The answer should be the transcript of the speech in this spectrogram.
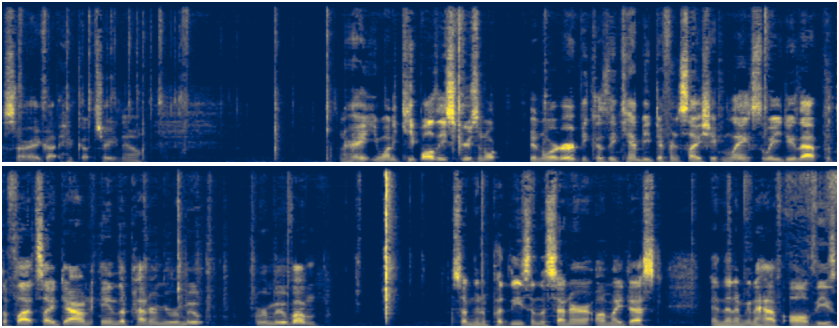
Sorry, I got hiccups right now. Alright, you want to keep all these screws in order in order because they can be different size, shape, and lengths. The way you do that, put the flat side down in the pattern you remove, remove them. So I'm going to put these in the center on my desk, and then I'm going to have all these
